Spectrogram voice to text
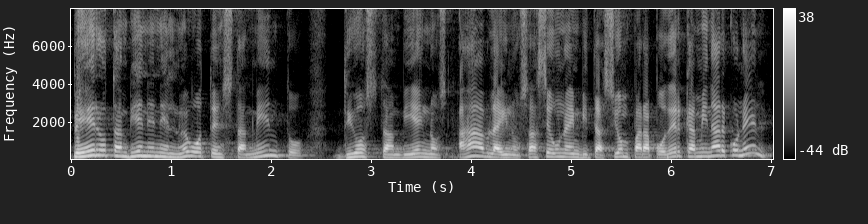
pero también en el Nuevo Testamento Dios también nos habla y nos hace una invitación para poder caminar con Él.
